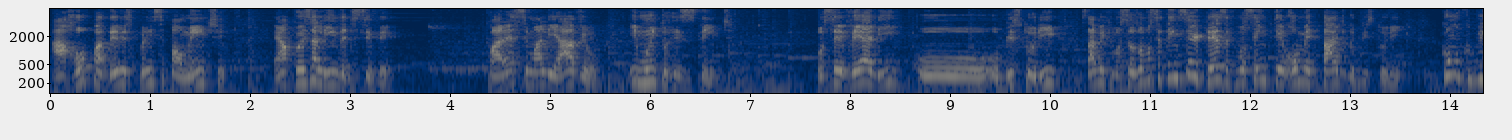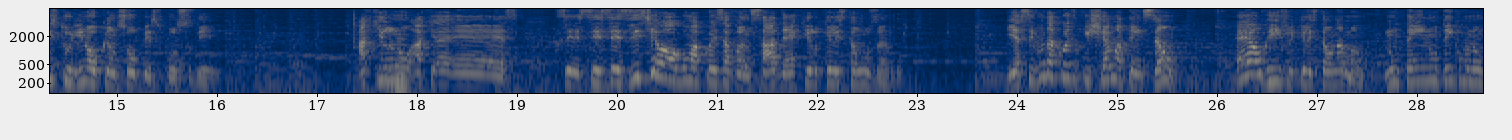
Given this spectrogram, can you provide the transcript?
A roupa deles, principalmente, é uma coisa linda de se ver. Parece maleável e muito resistente. Você vê ali o, o bisturi, sabe que você usou, você tem certeza que você enterrou metade do bisturi. Como que o bisturi não alcançou o pescoço dele? Aquilo não. aqui- é, é, se, se- se existe alguma coisa avançada, é aquilo que eles estão usando. E a segunda coisa que chama atenção é o rifle que eles estão na mão. Não tem, não tem como não,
